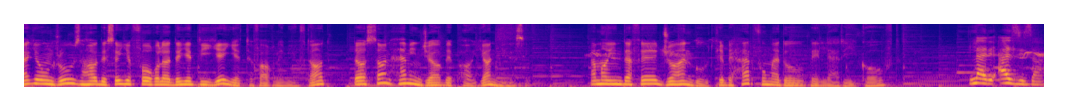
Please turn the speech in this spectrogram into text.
اگه اون روز حادثه فوقلاده دیگه اتفاق نمی افتاد، داستان همینجا به پایان می رسید. اما این دفعه جوان بود که به حرف اومد و به لری گفت لری عزیزم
